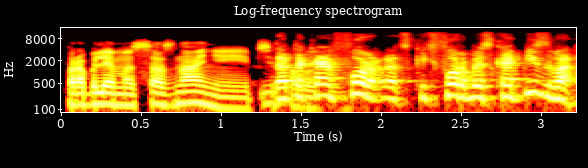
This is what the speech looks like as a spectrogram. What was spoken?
проблема сознания и Да, психологии. такая форма, так сказать, форма эскапизма,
